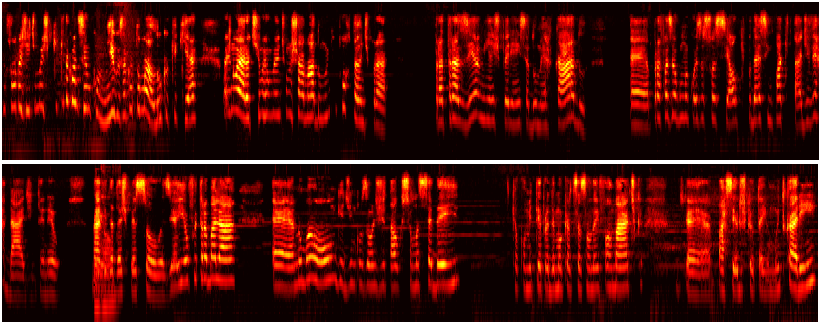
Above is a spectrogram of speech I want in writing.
Eu falava, gente, mas o que, que tá acontecendo comigo? Será que eu tô maluco? O que, que é? Mas não era, eu tinha realmente um chamado muito importante para para trazer a minha experiência do mercado é, para fazer alguma coisa social que pudesse impactar de verdade, entendeu? Na Legal. vida das pessoas. E aí eu fui trabalhar é, numa ONG de inclusão digital que se chama CDI, que é o Comitê para a Democratização da Informática, é, parceiros que eu tenho muito carinho.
